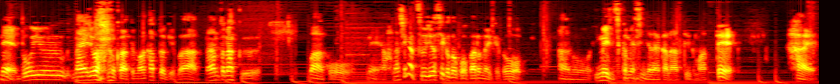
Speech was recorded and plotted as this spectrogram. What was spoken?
ね、どういう内情なのかって分かっておけば、なんとなく、まあこう、ね、話が通じやすいかどうかわからないけど、あの、イメージつかみやすいんじゃないかなっていうのもあって、はい。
